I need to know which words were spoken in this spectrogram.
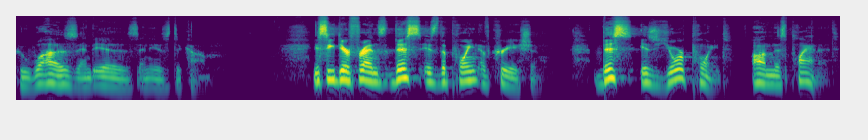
who was and is and is to come. You see, dear friends, this is the point of creation. This is your point on this planet.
